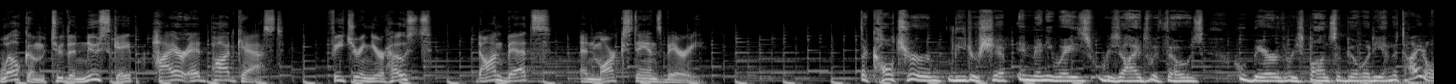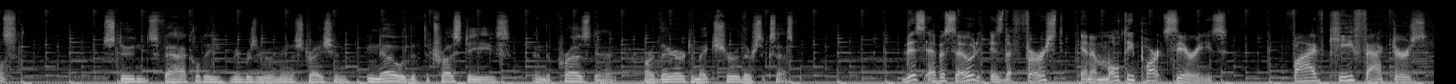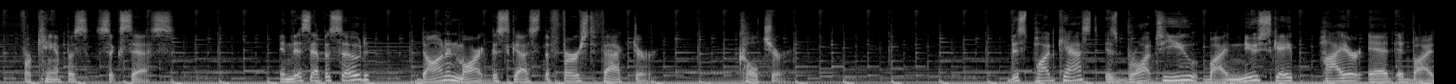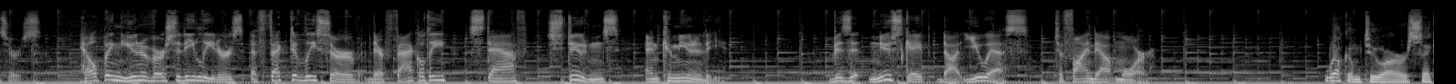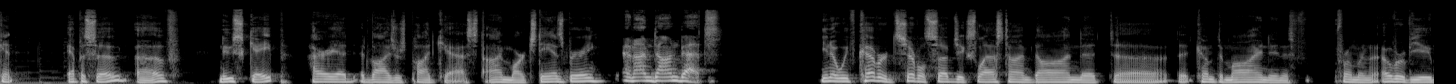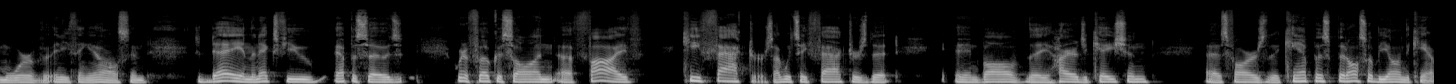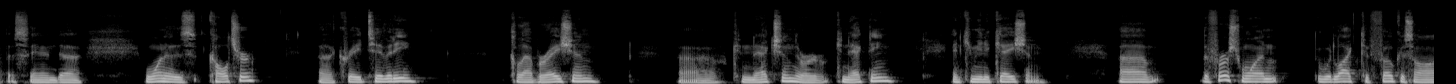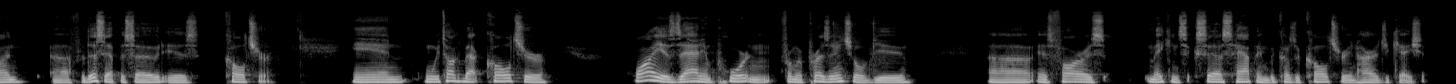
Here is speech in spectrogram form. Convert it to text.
Welcome to the Newscape Higher Ed Podcast, featuring your hosts, Don Betts and Mark Stansberry. The culture leadership, in many ways, resides with those who bear the responsibility and the titles. Students, faculty, members of your administration know that the trustees and the president are there to make sure they're successful. This episode is the first in a multi part series Five Key Factors for campus success. In this episode, Don and Mark discuss the first factor culture. This podcast is brought to you by Newscape Higher Ed Advisors, helping university leaders effectively serve their faculty, staff, students, and community. Visit newscape.us to find out more. Welcome to our second episode of Newscape Higher Ed Advisors Podcast. I'm Mark Stansberry. And I'm Don Betts. You know, we've covered several subjects last time, Don, that uh, that come to mind and from an overview more of anything else. And today, in the next few episodes, we're going to focus on uh, five key factors. I would say factors that involve the higher education as far as the campus, but also beyond the campus. And uh, one is culture, uh, creativity, collaboration, uh, connection or connecting, and communication. Um, the first one that we would like to focus on uh, for this episode is culture. And when we talk about culture, why is that important from a presidential view uh, as far as making success happen because of culture in higher education?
